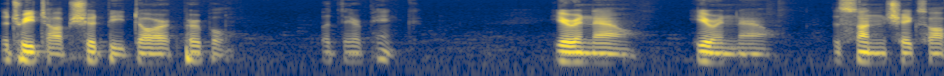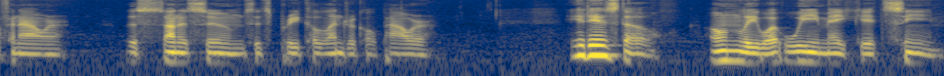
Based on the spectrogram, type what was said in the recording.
The treetops should be dark purple, but they're pink. Here and now, here and now, the sun shakes off an hour. The sun assumes its precalendrical power. It is, though, only what we make it seem.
